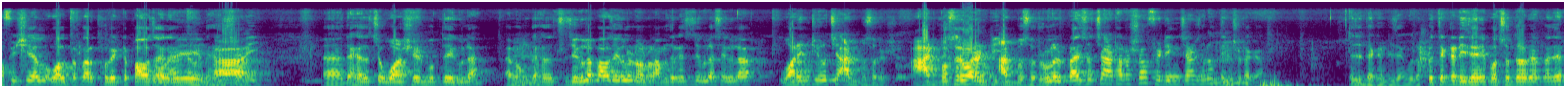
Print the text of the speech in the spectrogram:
অফিসিয়াল ওয়ালপেপার খুব একটা পাওয়া যায় না যাচ্ছে, ভাই। দেখা যাচ্ছে ওয়াশের মধ্যে এগুলা এবং দেখা যাচ্ছে যেগুলো পাওয়া যায় এগুলো নর্মাল আমাদের কাছে যেগুলো আছে সেগুলো ওয়ারেন্টি হচ্ছে আট বছরের। আট বছরের ওয়ারেন্টি আট বছর। রোলের প্রাইস হচ্ছে আঠারোশো ফিটিং চার্জ হলো তিনশো টাকা। এই যে দেখেন ডিজাইনগুলো প্রত্যেকটা ডিজাইনই পছন্দ হবে আপনাদের।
